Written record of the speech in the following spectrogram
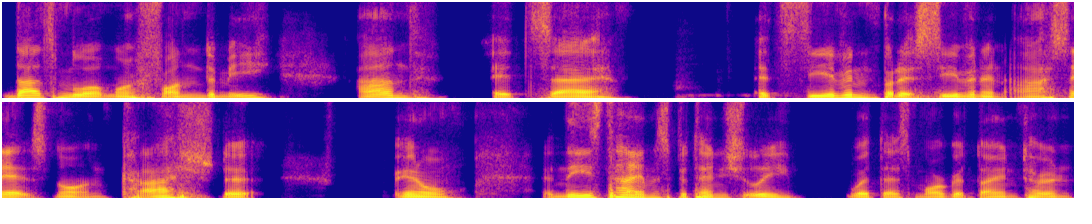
That's a lot more fun to me. And it's uh it's saving, but it's saving in assets, not in cash. That you know, in these times, potentially with this market downturn,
